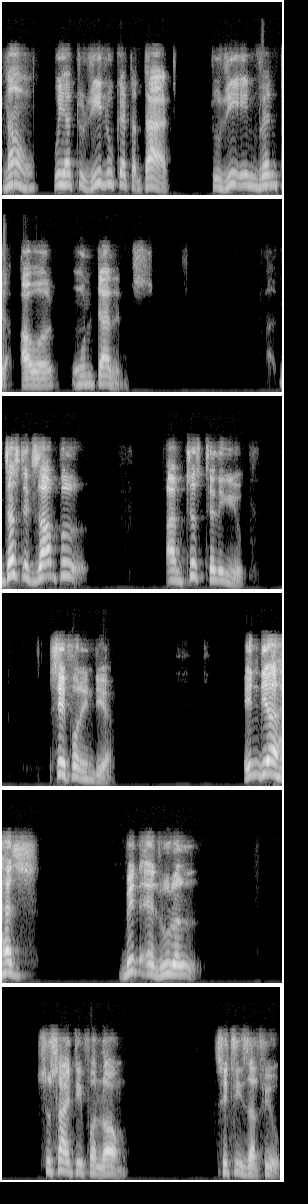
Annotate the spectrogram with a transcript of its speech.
Now we have to relook at that to reinvent our own talents. Just example, I'm just telling you, say for India. India has been a rural society for long. Cities are few.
